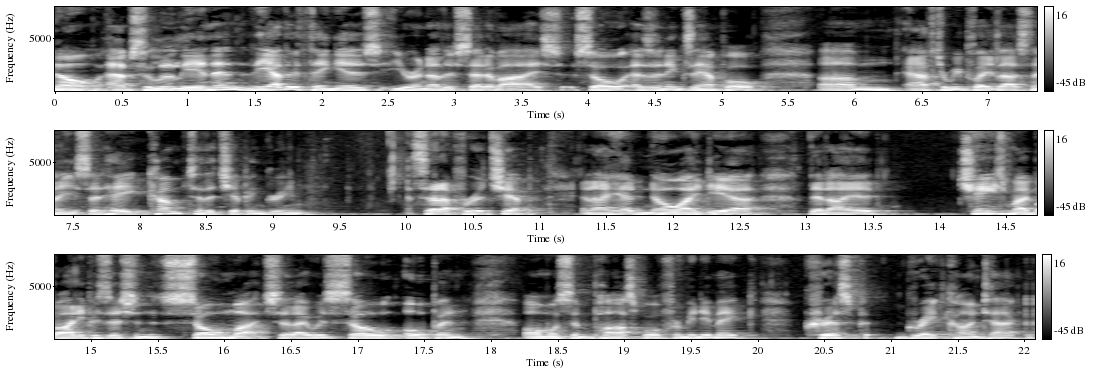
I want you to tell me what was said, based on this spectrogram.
No, absolutely. And then the other thing is you're another set of eyes. So, as an example, um, after we played last night, you said, Hey, come to the chipping green, set up for a chip. And I had no idea that I had changed my body position so much that I was so open, almost impossible for me to make crisp, great contact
